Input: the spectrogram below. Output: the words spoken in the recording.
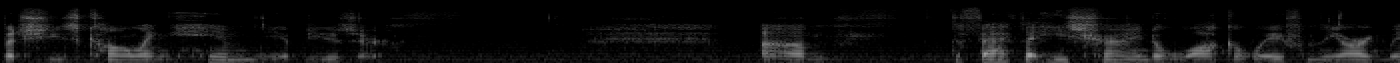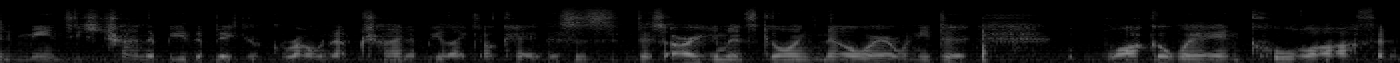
But she's calling him the abuser. Um, the fact that he's trying to walk away from the argument means he's trying to be the bigger grown-up, trying to be like, okay, this is this argument's going nowhere. We need to walk away and cool off and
